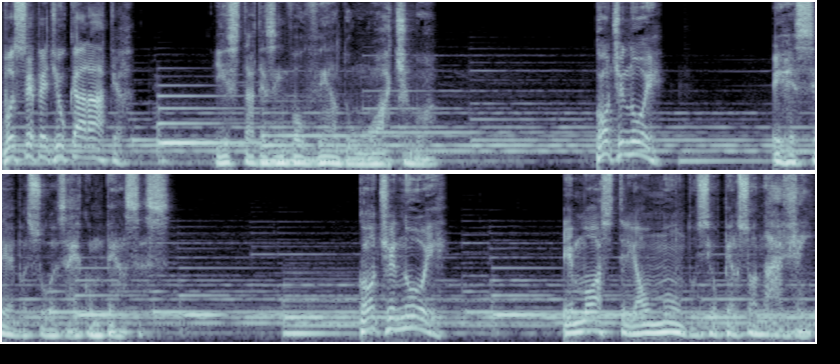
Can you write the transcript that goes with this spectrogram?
Você pediu caráter e está desenvolvendo um ótimo. Continue e receba suas recompensas. Continue e mostre ao mundo seu personagem.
